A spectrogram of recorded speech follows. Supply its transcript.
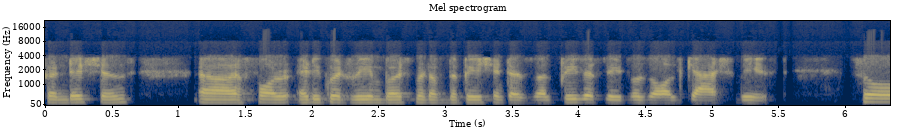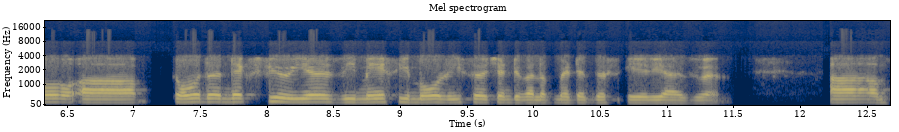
conditions for adequate reimbursement of the patient as well. Previously, it was all cash based. So, over the next few years, we may see more research and development in this area as well. Um,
